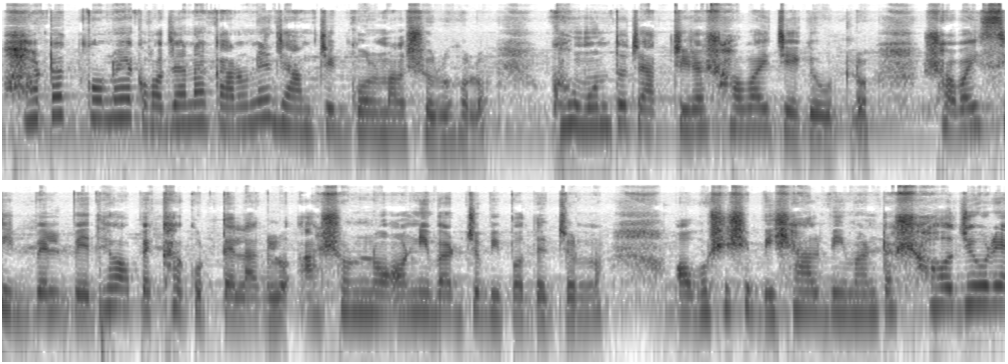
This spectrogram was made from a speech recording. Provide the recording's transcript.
হঠাৎ কোনো এক অজানা কারণে যান্ত্রিক গোলমাল শুরু হলো। ঘুমন্ত যাত্রীরা সবাই জেগে উঠল। সবাই সিট বেল্ট বেঁধে অপেক্ষা করতে লাগল আসন্ন অনিবার্য বিপদের জন্য। অবশেষে বিশাল বিমানটা সজোরে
